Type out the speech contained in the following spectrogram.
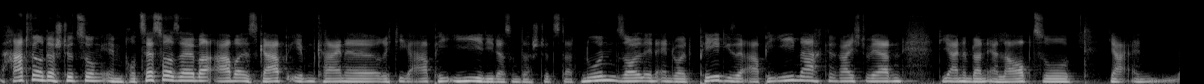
Hardware-Unterstützung im Prozessor selber, aber es gab eben keine richtige API, die das unterstützt hat. Nun soll in Android P diese API nachgereicht werden, die einem dann erlaubt, so ja, ein,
